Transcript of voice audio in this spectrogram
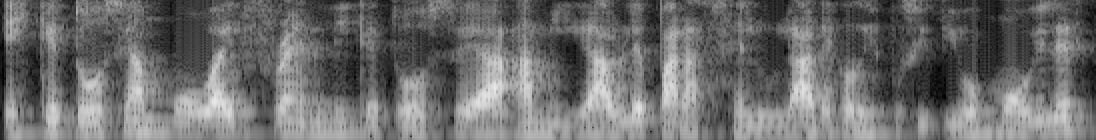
es que todo sea mobile friendly, que todo sea amigable para celulares o dispositivos móviles.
